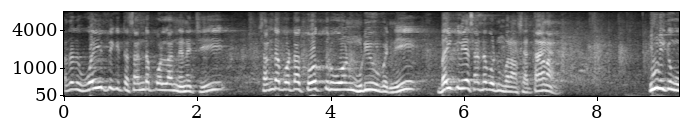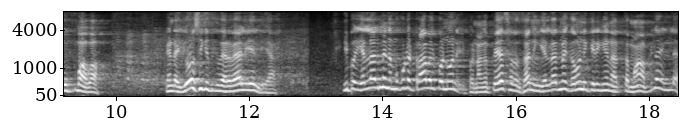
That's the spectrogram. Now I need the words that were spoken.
அதாவது ஒய்ஃபுக்கிட்ட சண்டை போடலான்னு நினச்சி சண்டை போட்டால் தோத்துருவோன்னு முடிவு பண்ணி பைக்லேயே சண்டை போட்டுன்னு போகிறான் சார் தானா? இன்றைக்கும் உப்புமாவா? ஏண்டா யோசிக்கிறதுக்கு வேறு வேலையே இல்லையா? இப்போ எல்லாருமே நம்ம கூட ட்ராவல் பண்ணுவோன்னு இப்போ நாங்கள் பேசுகிறோம் சார் நீங்கள் எல்லாருமே கவனிக்கிறீங்கன்னு அர்த்தமா? அப்படிலாம் இல்லை.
